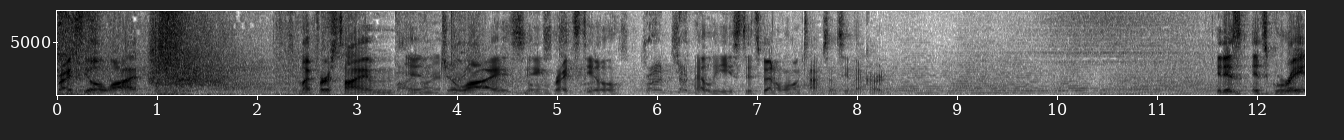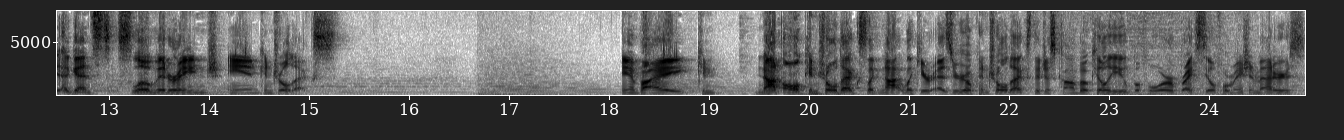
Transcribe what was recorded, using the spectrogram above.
Bright Steel a lot? It's my first time in July seeing Bright Steel, at least. It's been a long time since I've seen that card. It is it's great against slow mid-range and control decks. And by con not all control decks, like not like your Ezreal control decks that just combo kill you before Bright Steel formation matters,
